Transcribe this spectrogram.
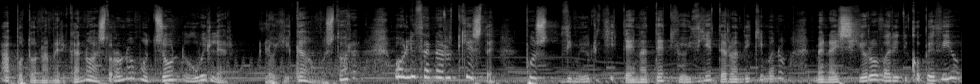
από τον Αμερικανό αστρονόμο Τζον Γουίλερ. Λογικά όμως τώρα όλοι θα αναρωτιέστε πώς δημιουργείται ένα τέτοιο ιδιαίτερο αντικείμενο με ένα ισχυρό βαρυτικό πεδίο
